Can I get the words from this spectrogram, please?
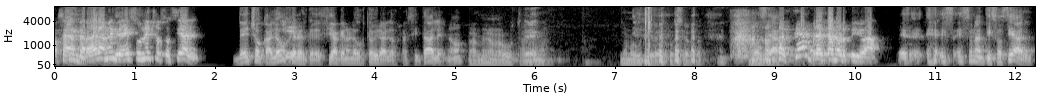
O sea, verdaderamente es un hecho social. De hecho, Calonge era el que decía que no le gustaba ir a los recitales, ¿no? A mí no me gusta, no, me gusta ir al concierto. o sea, Siempre tan ortiva. Es, un antisocial.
